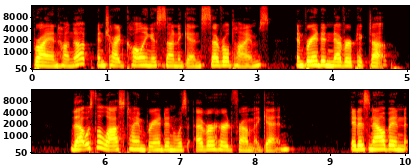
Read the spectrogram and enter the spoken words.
Brian hung up and tried calling his son again several times, and Brandon never picked up. That was the last time Brandon was ever heard from again. It has now been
